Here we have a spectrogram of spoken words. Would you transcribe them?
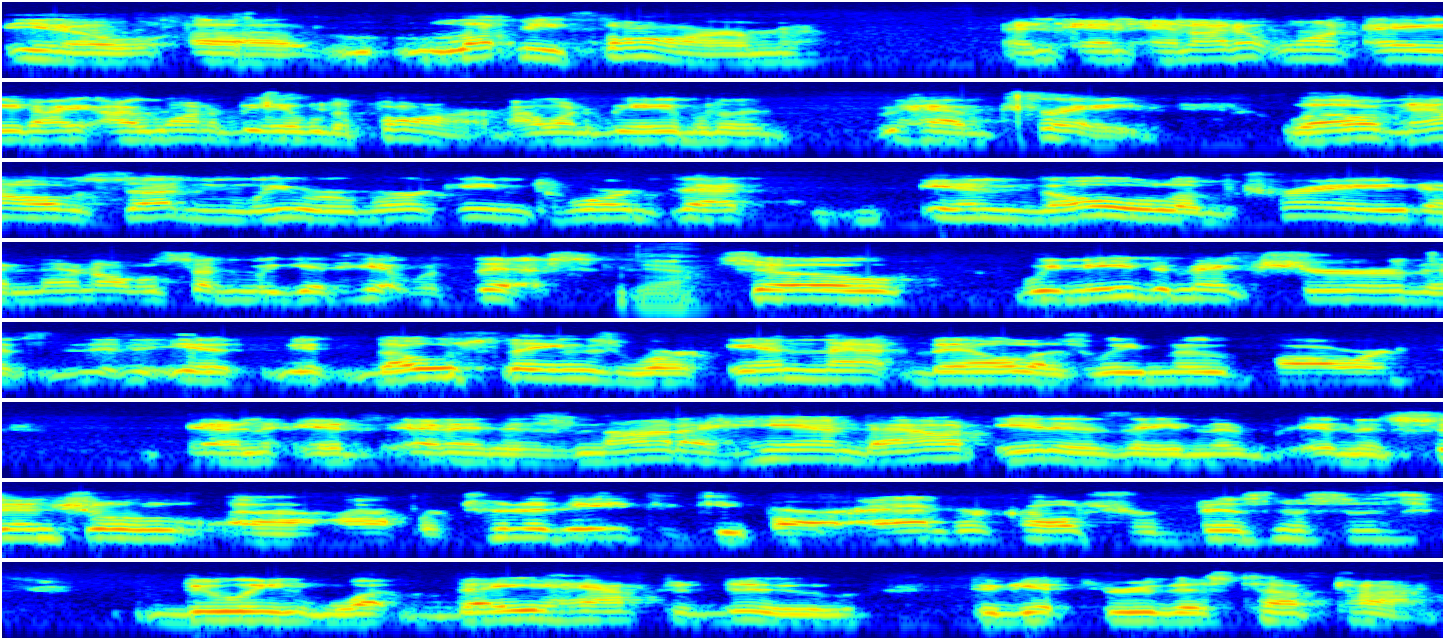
you know, uh, let me farm and, and, and I don't want aid. I, I want to be able to farm. I want to be able to have trade. Well, now all of a sudden we were working towards that end goal of trade, and then all of a sudden we get hit with this. Yeah. So we need to make sure that it, it, those things were in that bill as we move forward. And it and it is not a handout. It is a, an essential uh, opportunity to keep our agriculture businesses doing what they have to do to get through this tough time.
